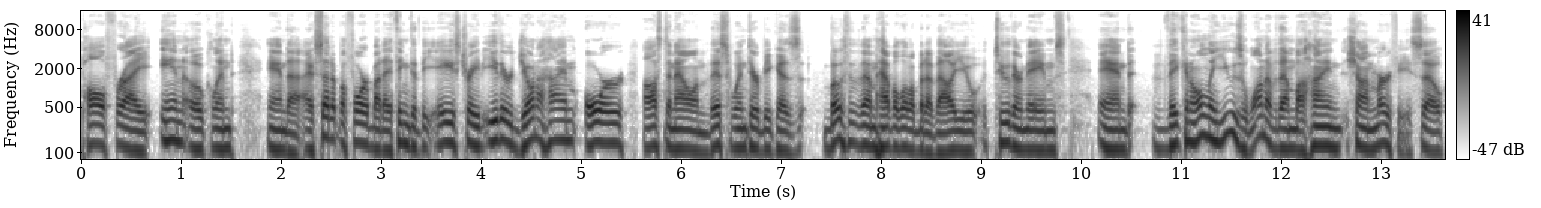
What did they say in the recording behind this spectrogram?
Paul Fry in Oakland. And uh, I've said it before, but I think that the A's trade either Jonah Heim or Austin Allen this winter because both of them have a little bit of value to their names, and they can only use one of them behind Sean Murphy. So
